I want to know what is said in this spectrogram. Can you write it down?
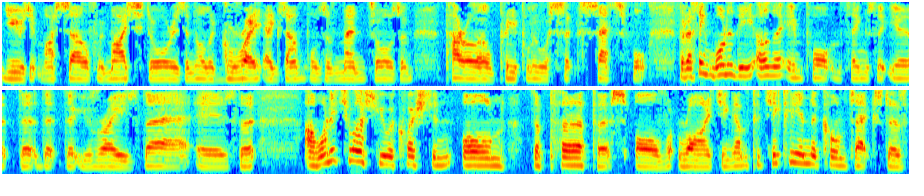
use it myself with my stories and other great examples of mentors and parallel people who are successful. But I think one of the other important things that you that, that, that you've raised there is that I wanted to ask you a question on the purpose of writing, and particularly in the context of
